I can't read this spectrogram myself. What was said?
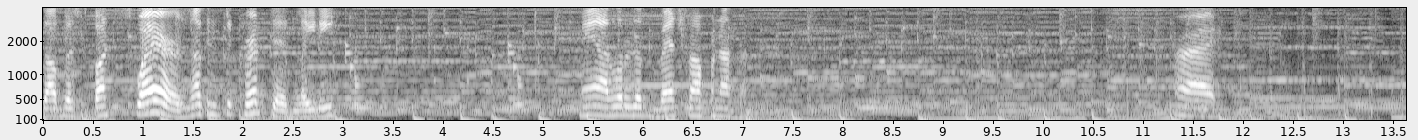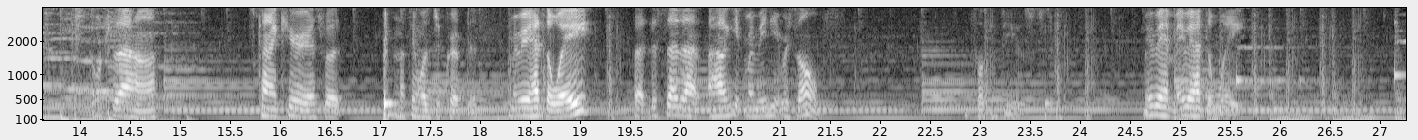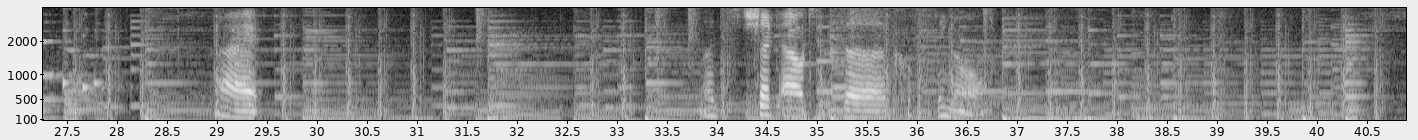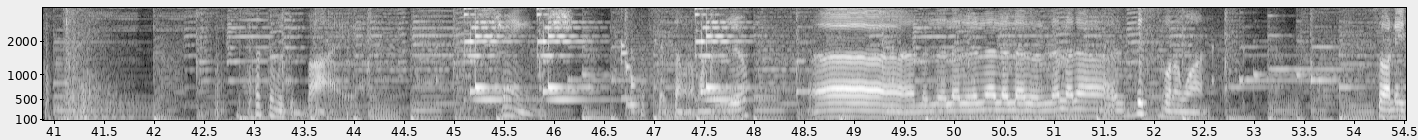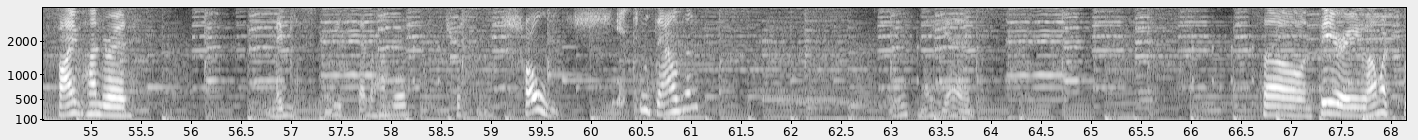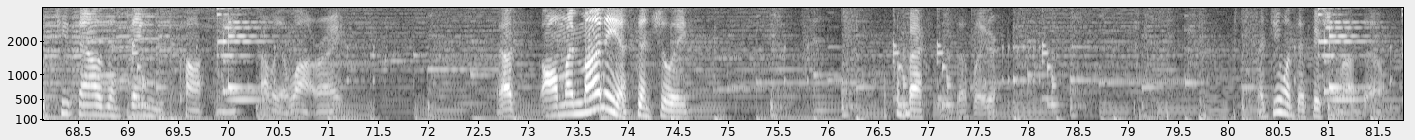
So there's a bunch of squares. Nothing's decrypted, lady. Man, I loaded up the batch file for nothing. Alright. So much for that, huh? It's kind of curious, but nothing was decrypted. Maybe I had to wait? But it said how to get my immediate results. I'm so confused. Maybe maybe I have to wait. Alright. Let's check out the casino. Something we can buy. Exchange. Oops, that's not what I wanted to do. Uh, la, la, la, this is what I want. So I need 500, maybe maybe 700. Holy shit, 2,000? God. So, in theory, how much would 2,000 things cost me? Probably a lot, right? That's all my money, essentially. I'll come back to this stuff later. I do want that fishing rod, though.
